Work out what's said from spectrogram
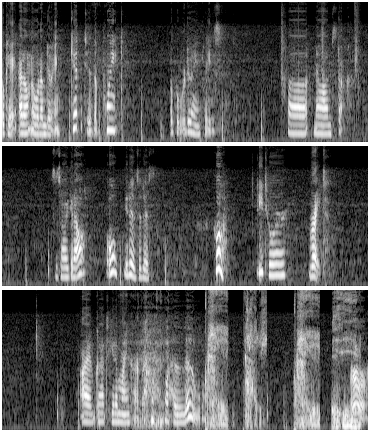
Okay, I don't know what I'm doing. Get to the point of what we're doing, please. Uh, now I'm stuck. This is this how I get out? Oh, it is, it is. Whew! Detour. Right. I've got to get a minecart. well, hello. Urgh.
